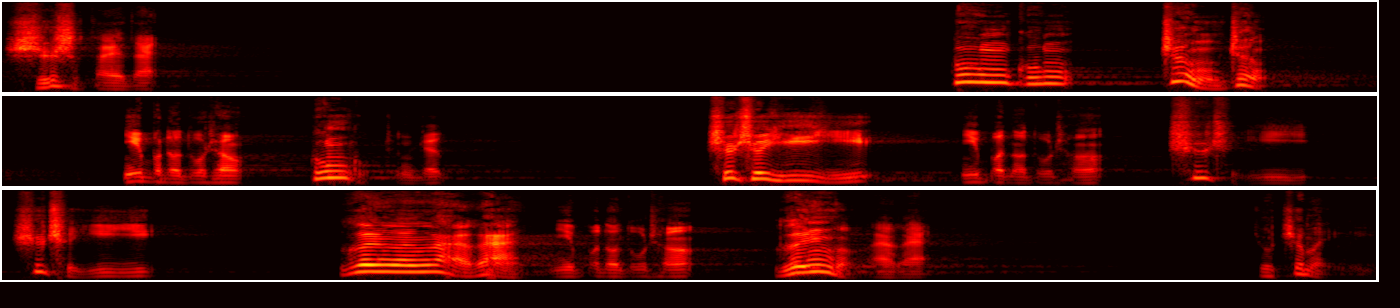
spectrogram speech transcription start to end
实实在在。公公正正，你不能读成公公正正；迟迟疑疑，你不能读成迟迟疑疑；迟迟疑疑，恩恩爱爱，你不能读成恩恩爱爱。就这么一个意思。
